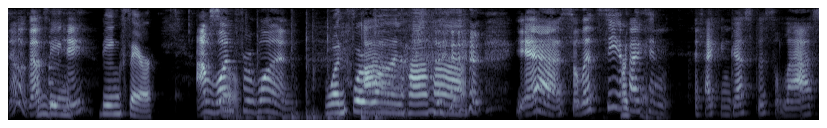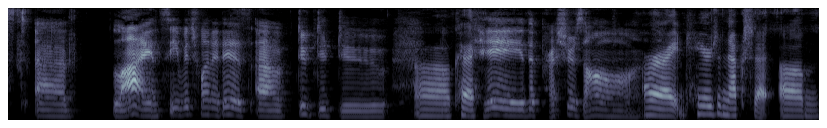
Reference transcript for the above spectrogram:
no, that's I'm being okay. being fair. I'm one for one. One for Uh, one, ha ha. yeah. So let's see if I can if I can guess this last uh, lie and see which one it is. Uh, do do do. Uh, okay. Okay, the pressure's on. All right, here's the next set. Um,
